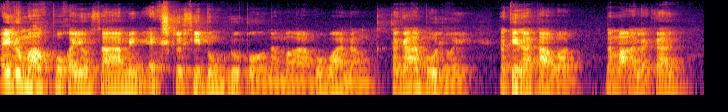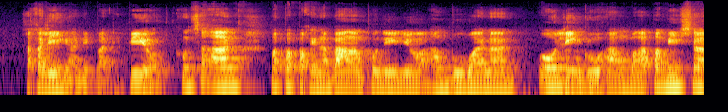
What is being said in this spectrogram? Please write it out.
ay lumahok po kayo sa aming eksklusibong grupo ng mga buwanang taga-abuloy na tinatawag na maalagad sa kalinga ni Padre Pio, kung saan mapapakinabangan po ninyo ang buwanan o lingguhang mga pamisa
